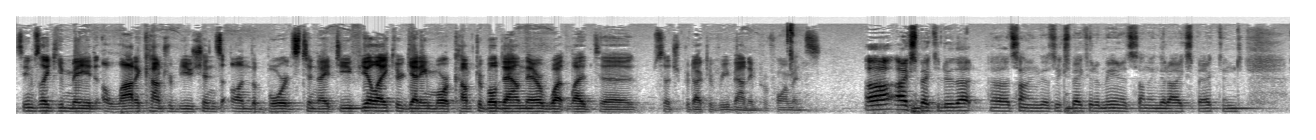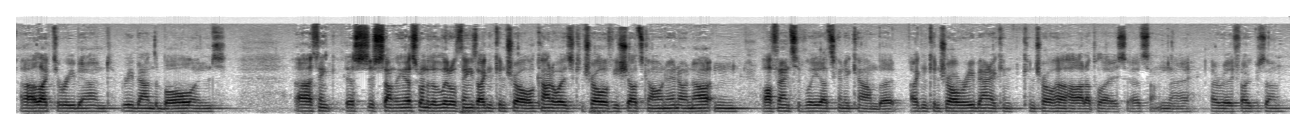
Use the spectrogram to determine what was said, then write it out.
Seems like you made a lot of contributions on the boards tonight. Do you feel like you're getting more comfortable down there? What led to such a productive rebounding performance? Uh, I expect to do that. Uh, it's something that's expected of me, and it's something that I expect. And I like to rebound, rebound the ball, and uh, I think that's just something. That's one of the little things I can control. I can't always control if your shot's going in or not, and offensively that's going to come. But I can control rebound. I can control how hard I play. So that's something that I, I really focus on.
